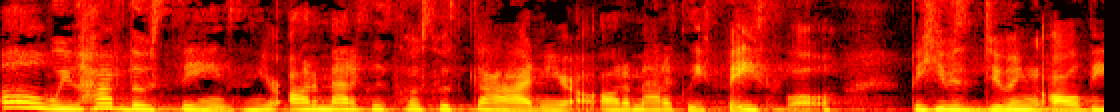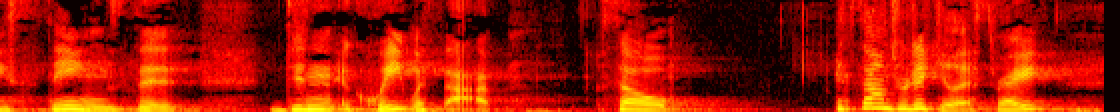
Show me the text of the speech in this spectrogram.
oh, well, you have those things, and you're automatically close with God, and you're automatically faithful. But he was doing all these things that didn't equate with that. So it sounds ridiculous, right?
